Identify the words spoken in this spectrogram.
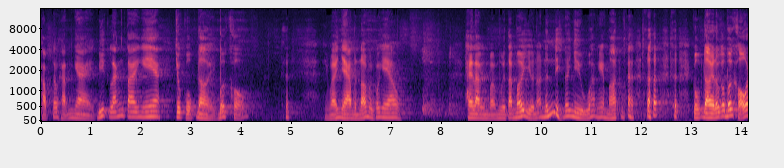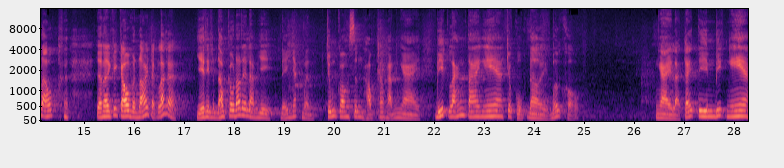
học theo hạnh ngài, biết lắng tai nghe cho cuộc đời bớt khổ. Thì mà ở nhà mình nói mình có nghe không? Hay là mà người ta mới vừa nói, nín đi, nói nhiều quá, nghe mệt quá. Cuộc đời đâu có bớt khổ đâu. Cho nên cái câu mình nói trật lắc à vậy thì mình đọc câu đó để làm gì? Để nhắc mình, chúng con xin học theo hạnh ngài, biết lắng tai nghe cho cuộc đời bớt khổ. Ngài là trái tim biết nghe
